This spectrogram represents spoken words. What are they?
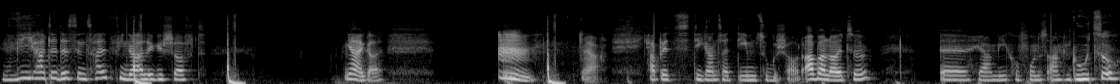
Wie hat er das ins Halbfinale geschafft? Ja, egal. ja, ich habe jetzt die ganze Zeit dem zugeschaut. Aber Leute, äh, ja, Mikrofon ist an, gut so.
